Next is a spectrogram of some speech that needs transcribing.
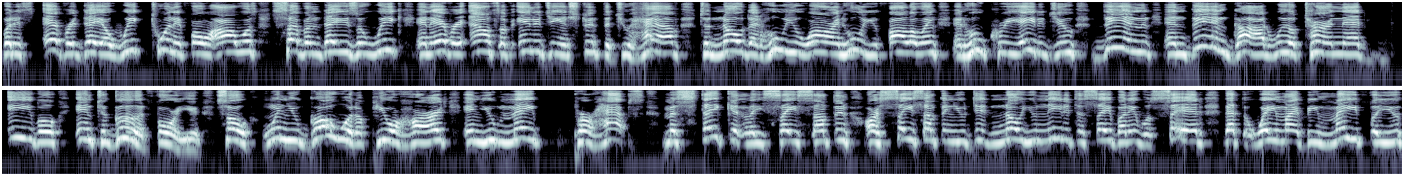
but it's every day a week, 24 hours, seven days a week, and every ounce of energy and strength that you have to know that who you are and who you're following and who created created you, then and then God will turn that evil into good for you. So when you go with a pure heart and you may perhaps mistakenly say something or say something you didn't know you needed to say, but it was said that the way might be made for you,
